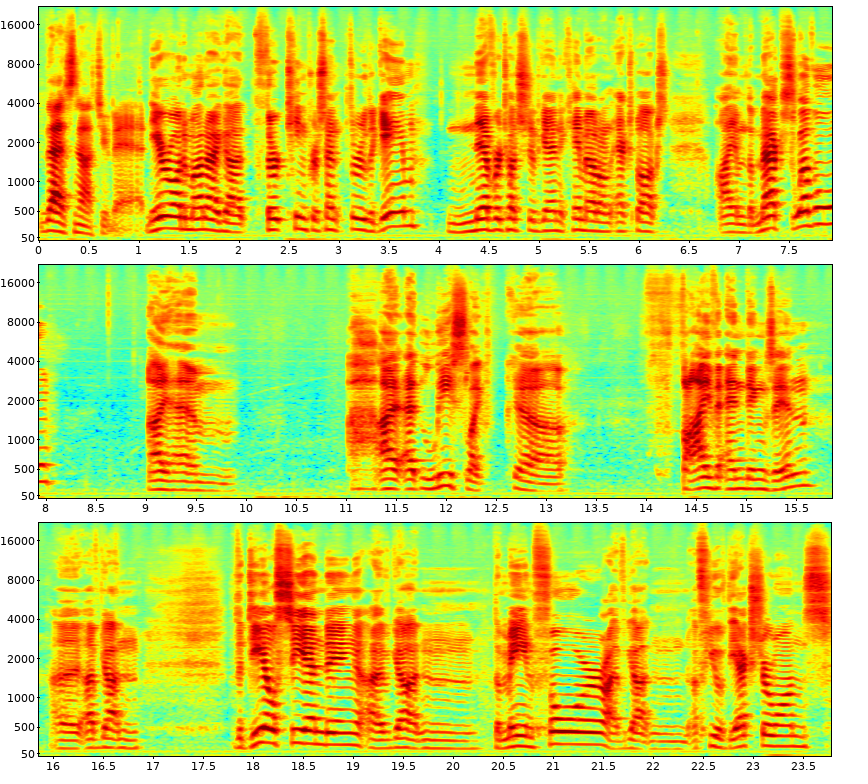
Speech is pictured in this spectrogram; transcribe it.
that's not too bad. Nier Automata, I got 13% through the game. Never touched it again. It came out on Xbox. I am the max level. I am. I at least like uh, five endings in. Uh, I've gotten the DLC ending. I've gotten the main four. I've gotten a few of the extra ones.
